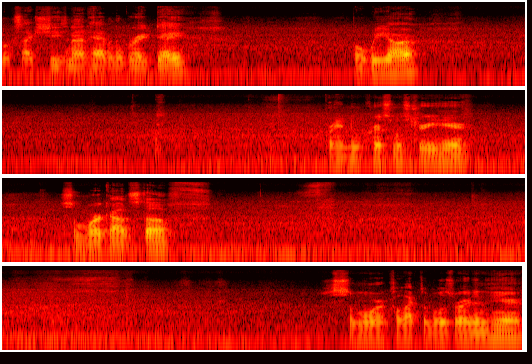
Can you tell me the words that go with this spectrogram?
Looks like she's not having a great day. But we are. Brand new Christmas tree here. Some workout stuff. Some more collectibles right in here.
